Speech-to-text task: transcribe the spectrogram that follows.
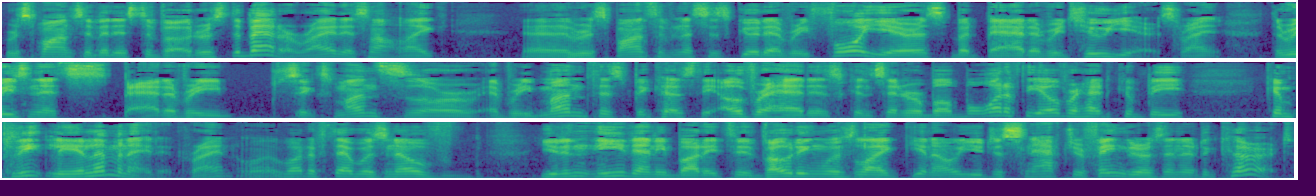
responsive it is to voters, the better, right? It's not like uh, responsiveness is good every four years, but bad every two years, right? The reason it's bad every six months or every month is because the overhead is considerable. But what if the overhead could be completely eliminated, right? What if there was no, you didn't need anybody to, voting was like, you know, you just snapped your fingers and it occurred.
